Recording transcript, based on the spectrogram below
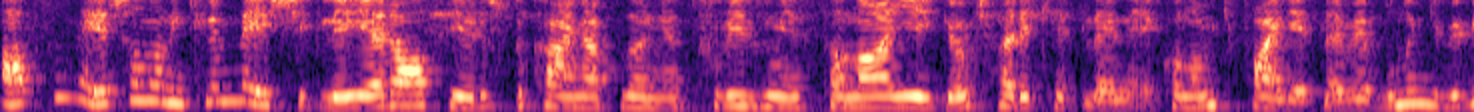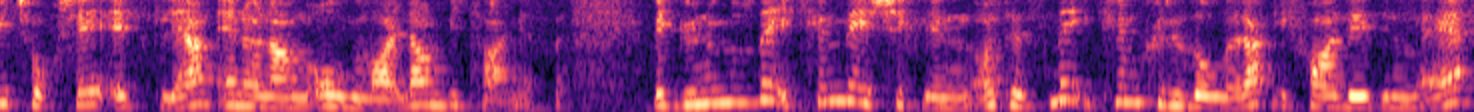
Aslında yaşanan iklim değişikliği, yeraltı, yerüstü kaynaklarını, turizmi, sanayi, göç hareketlerini, ekonomik faaliyetleri ve bunun gibi birçok şeyi etkileyen en önemli olgulardan bir tanesi. Ve günümüzde iklim değişikliğinin ötesine iklim krizi olarak ifade edilmeye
